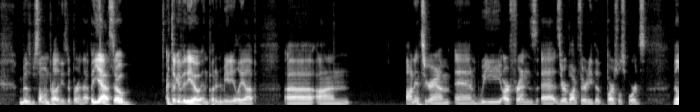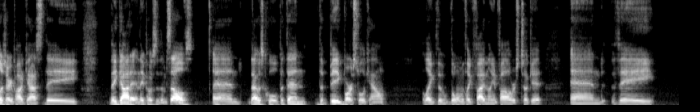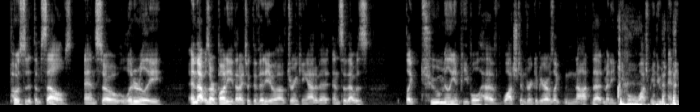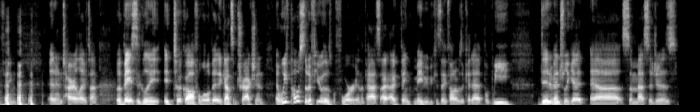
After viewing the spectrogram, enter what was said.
Someone probably needs to burn that. But yeah, so I took a video and put it immediately up uh, on on Instagram, and we our friends at Zero Blog Thirty, the Barstool Sports military podcast, they they got it and they posted it themselves, and that was cool. But then the big Barstool account, like the the one with like five million followers, took it, and they posted it themselves, and so literally, and that was our buddy that I took the video of drinking out of it, and so that was like two million people have watched him drink a beer. I was like, not that many people watch me do anything in an entire lifetime. But basically, it took off a little bit. It got some traction, and we've posted a few of those before in the past. I, I think maybe because they thought it was a cadet, but we did eventually get uh, some messages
